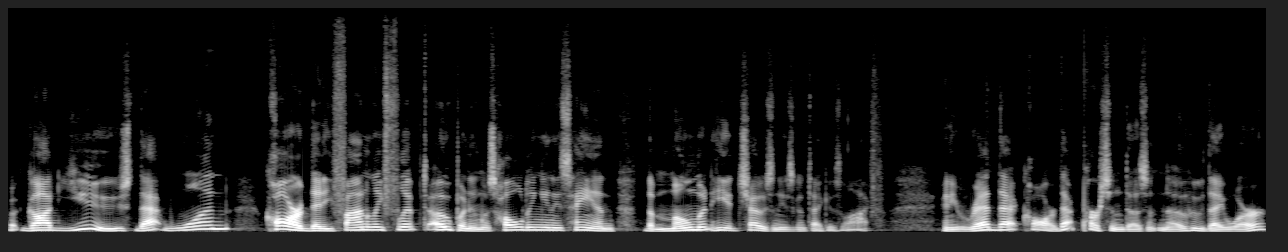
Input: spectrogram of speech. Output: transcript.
But God used that one card that he finally flipped open and was holding in his hand the moment he had chosen he was going to take his life. And he read that card. That person doesn't know who they were.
